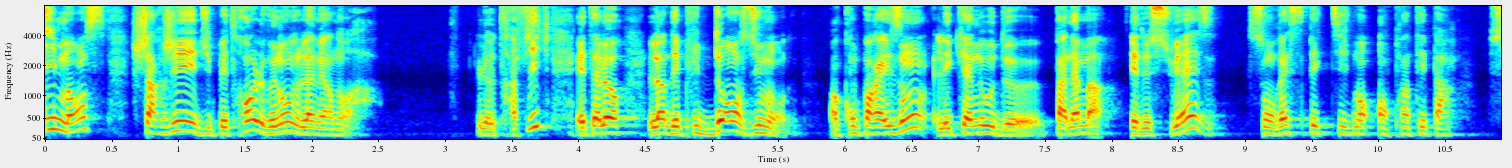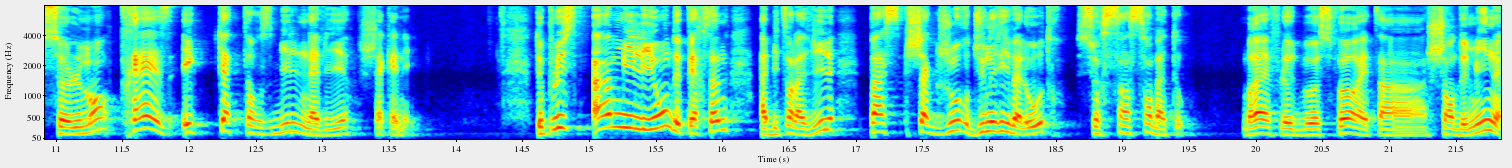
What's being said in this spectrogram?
immenses chargés du pétrole venant de la mer Noire. Le trafic est alors l'un des plus denses du monde. En comparaison, les canaux de Panama et de Suez sont respectivement empruntés par seulement 13 et 14 000 navires chaque année. De plus, un million de personnes habitant la ville passent chaque jour d'une rive à l'autre sur 500 bateaux. Bref, le Bosphore est un champ de mines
